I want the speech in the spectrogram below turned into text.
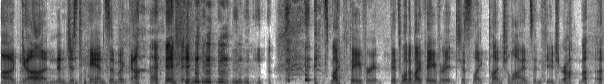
a gun, and just hands him a gun. it's my favorite. It's one of my favorite, just like punchlines in Futurama.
